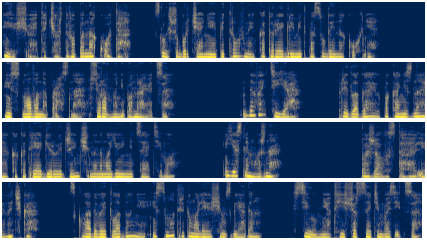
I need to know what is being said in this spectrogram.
Еще эта чертова панакота. Слышу бурчание Петровны, которая гремит посудой на кухне. И снова напрасно, все равно не понравится. Давайте я. Предлагаю, пока не зная, как отреагирует женщина на мою инициативу. Если можно. Пожалуйста, Леночка. Складывает ладони и смотрит умоляющим взглядом. Сил нет еще с этим возиться.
